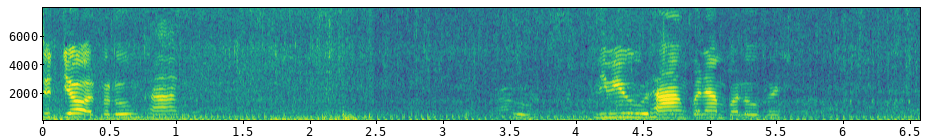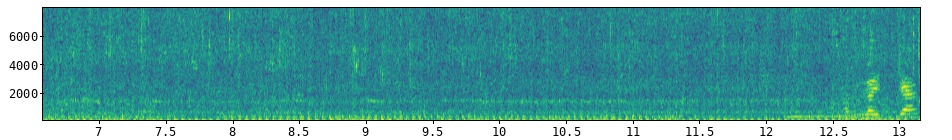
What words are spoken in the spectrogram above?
สุดยอดปะลุงทางอู้รีวิวทางไปนำปะลุงเลย ทำไรจัก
